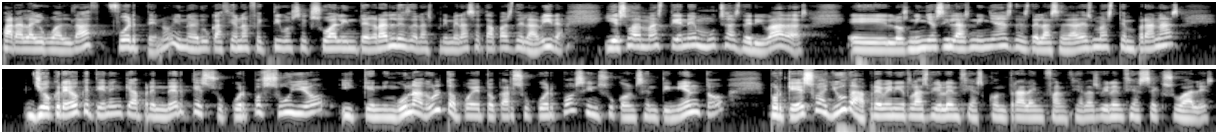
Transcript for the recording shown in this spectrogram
para la igualdad fuerte ¿no? y una educación afectivo-sexual integral desde las primeras etapas de la vida. Y eso además tiene muchas derivadas. Eh, los niños y las niñas desde las edades más tempranas yo creo que tienen que aprender que su cuerpo es suyo y que ningún adulto puede tocar su cuerpo sin su consentimiento, porque eso ayuda a prevenir las violencias contra la infancia, las violencias sexuales.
